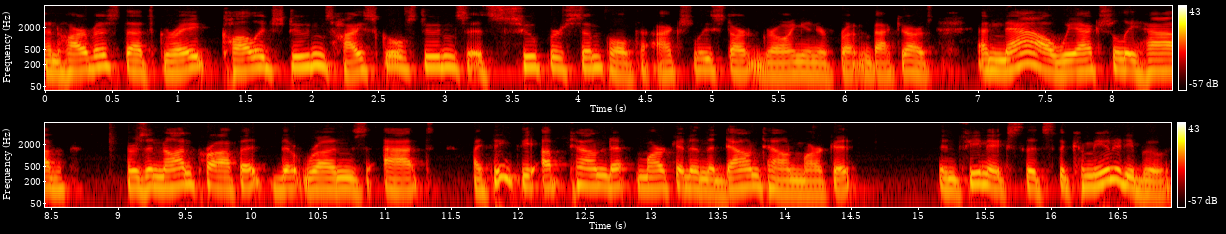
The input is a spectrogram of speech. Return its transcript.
and harvest that's great college students high school students it's super simple to actually start growing in your front and backyards and now we actually have there's a nonprofit that runs at i think the uptown market and the downtown market in phoenix that's the community booth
